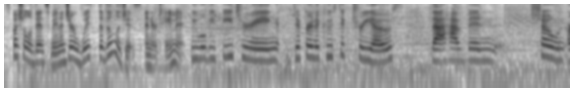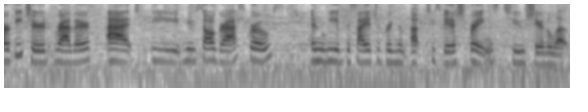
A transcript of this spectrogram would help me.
Special Events Manager with the Villages Entertainment. We will be featuring different acoustic trios that have been shown or featured rather at the new Sawgrass Groves and we have decided to bring them up to Spanish Springs to share the love.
